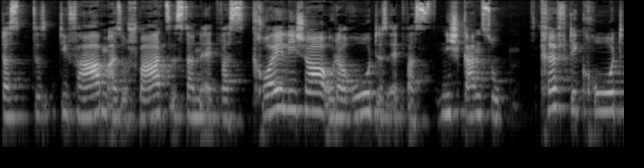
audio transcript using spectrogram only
das, das, die Farben, also schwarz ist dann etwas gräulicher oder rot ist etwas nicht ganz so kräftig rot.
